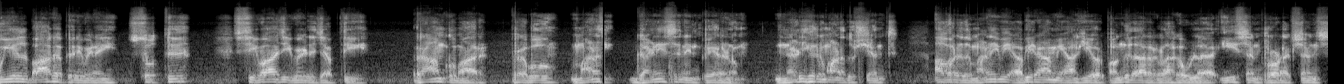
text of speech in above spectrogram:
உயில் பாக பிரிவினை சொத்து சிவாஜி வீடு ஜப்தி ராம்குமார் பிரபு மனசி கணேசனின் பேரனும் நடிகருமான துஷ்யந்த் அவரது மனைவி அபிராமி ஆகியோர் பங்குதாரர்களாக உள்ள ஈசன் புரொடக்ஷன்ஸ்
